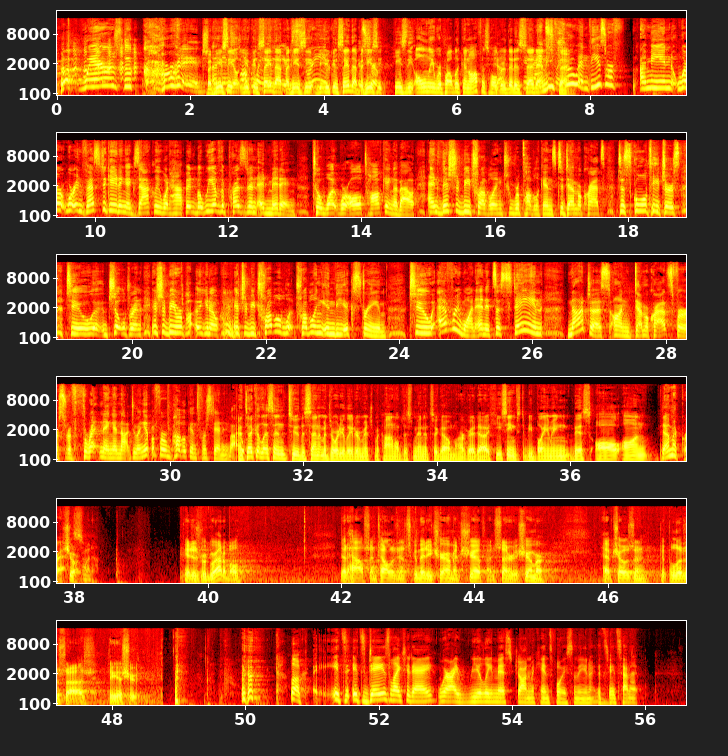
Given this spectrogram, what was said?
Where's the courage? But I he's mean, the you can say that, but he's the, you can say that, but it's he's he's the only Republican office holder yeah. that has said anything. True, and these are I mean, we're, we're investigating exactly what happened, but we have the president admitting to what we're all talking about. And this should be troubling to Republicans, to Democrats, to school teachers, to uh, children. It should be, you know, it should be trouble, troubling in the extreme to everyone. And it's a stain not just on Democrats for sort of threatening and not doing it, but for Republicans for standing by. And take a listen to the Senate Majority Leader Mitch McConnell just minutes ago, Margaret. Uh, he seems to be blaming this all on Democrats. Sure, why not? It is regrettable that House Intelligence Committee Chairman Schiff and Senator Schumer have chosen to politicize the issue. Look, it's, it's days like today where I really miss John McCain's voice in the United States Senate.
